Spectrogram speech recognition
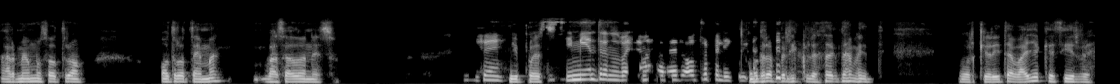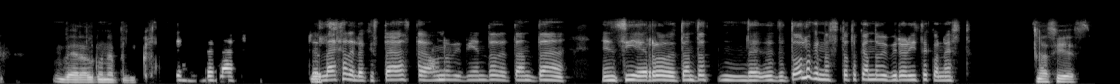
armemos otro, otro tema basado en eso. sí. Y pues Y mientras nos vayamos a ver otra película. otra película, exactamente. Porque ahorita vaya que sirve ver alguna película. Sí, ¿verdad? Relaja de lo que está hasta uno viviendo de tanta encierro, de tanto, de, de todo lo que nos está tocando vivir ahorita con esto. Así es.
